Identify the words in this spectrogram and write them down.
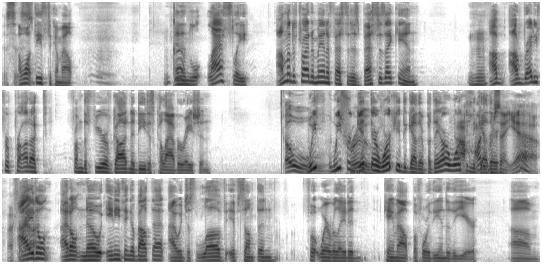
This is, I want these to come out. Okay. And then lastly, I'm going to try to manifest it as best as I can. Mhm. I'm I'm ready for product from the Fear of God and Adidas collaboration. Oh, We we true. forget they're working together, but they are working together. Yeah, I, I don't I don't know anything about that. I would just love if something footwear related came out before the end of the year. Um,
